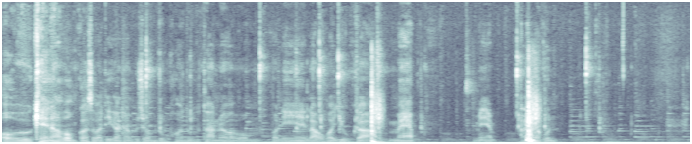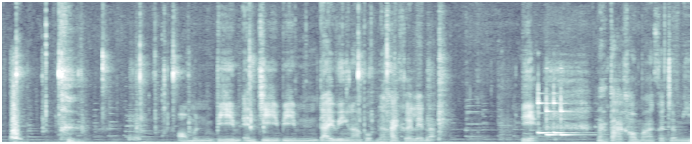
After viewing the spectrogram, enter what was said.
โอเคนะครับผมก็สวัสดีกับท่านผู้ชมทุกคนทุกท่านนะครับผม วันนี้เราก็อยู่กับแมปแมปอะไรนะคุณ อ๋อเหมือนบีม NG บีม diving นะครับผม ถ้าใครเคยเล่นอะ นี่หน้าตาเข้ามาก็จะมี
